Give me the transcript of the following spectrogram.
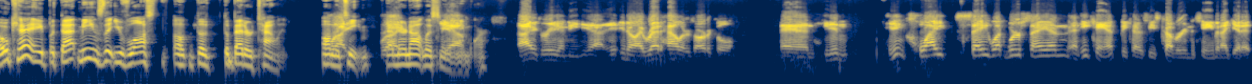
okay, but that means that you've lost uh, the the better talent on right, the team, right. and they're not listening yeah. anymore. I agree. I mean, yeah, you know, I read Haller's article and he didn't he didn't quite say what we're saying, and he can't because he's covering the team, and I get it.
